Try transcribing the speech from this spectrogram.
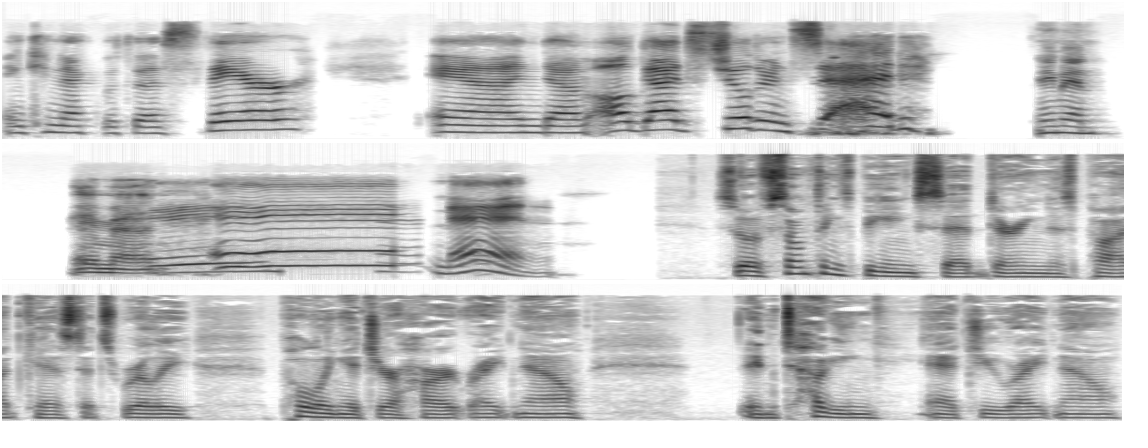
and connect with us there. And um, all God's children said, Amen. Amen. Amen. So, if something's being said during this podcast that's really pulling at your heart right now and tugging at you right now,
